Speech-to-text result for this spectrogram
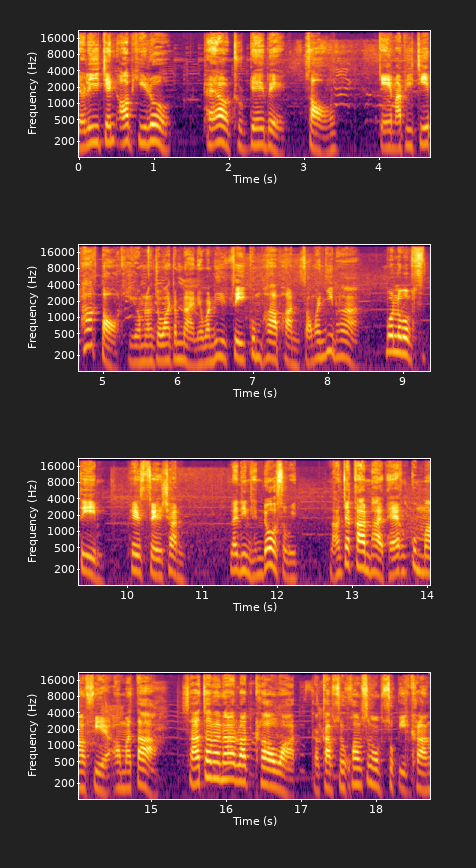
The Legend of Hero Trial to Daybreak 2 เกม RPG ภาคต่อที่กำลังจะวางจำหน่ายในวันที่ 14 กุมภาพันธ์ 2025 บนระบบ Steam, PlayStation และ Nintendo Switch หลังจากการพ่ายแพ้ของกลุ่มมาเฟียอัลมาตาสาธารณรัฐคราวาดกลับสู่ความสงบสุขอีกครั้ง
